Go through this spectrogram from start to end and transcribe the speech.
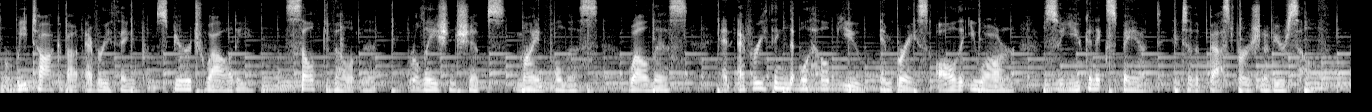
where we talk about everything from spirituality, self-development, relationships, mindfulness, wellness, and everything that will help you embrace all that you are so you can expand into the best version of yourself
